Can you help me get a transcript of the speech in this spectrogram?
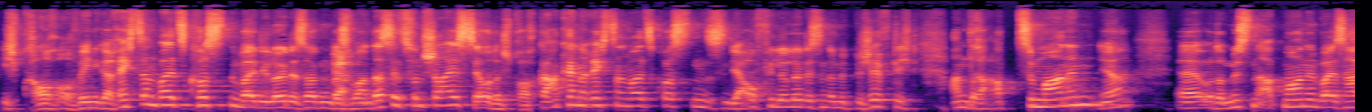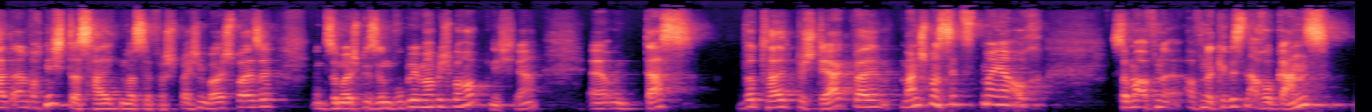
ich brauche auch weniger Rechtsanwaltskosten, weil die Leute sagen, was ja. war denn das jetzt für ein Scheiß? Ja, oder ich brauche gar keine Rechtsanwaltskosten. Das sind ja auch viele Leute, die sind damit beschäftigt, andere abzumahnen, ja, äh, oder müssen abmahnen, weil sie halt einfach nicht das halten, was sie versprechen, beispielsweise. Und zum Beispiel so ein Problem habe ich überhaupt nicht, ja. Und das wird halt bestärkt, weil manchmal sitzt man ja auch, sagen wir, auf, eine, auf einer gewissen Arroganz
